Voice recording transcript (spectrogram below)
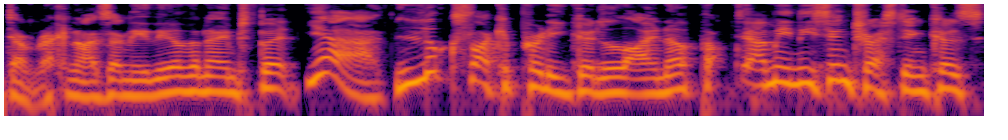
Don't recognize any of the other names, but yeah, looks like a pretty good lineup. I mean, it's interesting because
